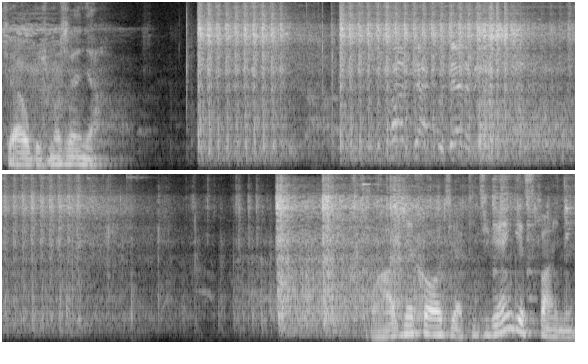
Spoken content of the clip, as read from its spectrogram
Chciałbyś marzenia. Ładnie chodzi, jaki dźwięk jest fajny.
